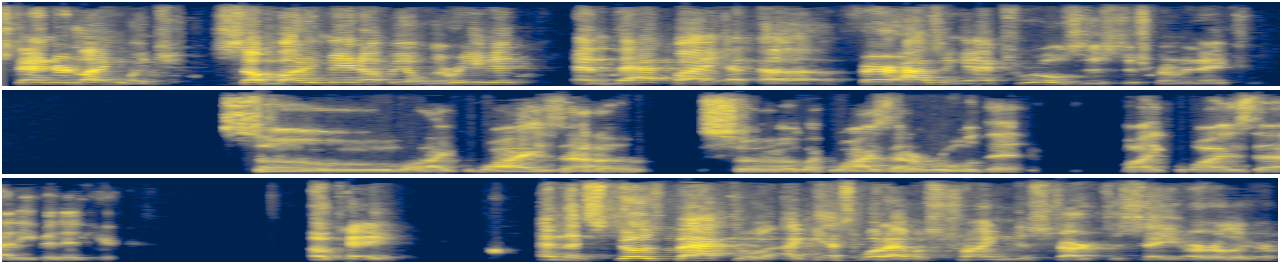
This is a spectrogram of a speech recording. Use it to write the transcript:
standard language. Somebody may not be able to read it, and that by uh, Fair Housing Act rules is discrimination. So like, why is that a, so like, why is that a rule then? Like, why is that even in here? Okay. And this goes back to, I guess, what I was trying to start to say earlier.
